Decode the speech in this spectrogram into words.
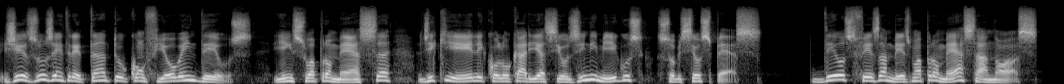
Jesus, entretanto, confiou em Deus e em sua promessa de que ele colocaria seus inimigos sob seus pés. Deus fez a mesma promessa a nós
